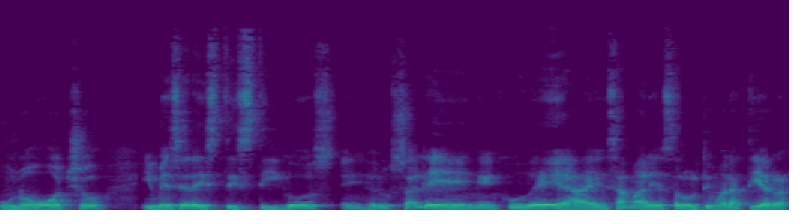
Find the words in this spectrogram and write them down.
1.8 y me seréis testigos en Jerusalén, en Judea, en Samaria, hasta lo último de la tierra.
